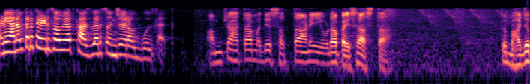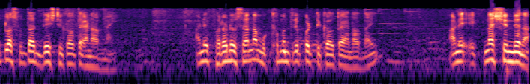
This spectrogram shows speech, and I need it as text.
आणि यानंतर थेट जाऊयात. खासदार संजय राऊत बोलतायत. आमच्या हातामध्ये सत्ता आणि एवढा पैसा असता तर भाजपला सुद्धा देश टिकवता येणार नाही. आणि फडणवीसांना मुख्यमंत्रीपद टिकवता येणार नाही. आणि एकनाथ शिंदेना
